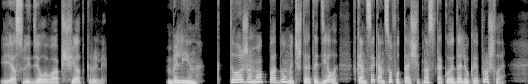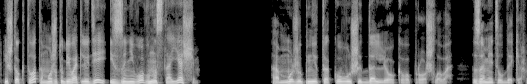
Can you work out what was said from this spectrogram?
Если дело вообще открыли. Блин, кто же мог подумать, что это дело в конце концов утащит нас в такое далекое прошлое? И что кто-то может убивать людей из-за него в настоящем? А может, не такого уж и далекого прошлого, заметил Деккер.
